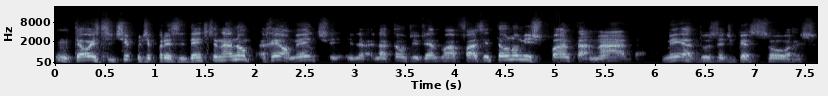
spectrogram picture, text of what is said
Então, esse tipo de presidente, nós não, realmente, nós estamos vivendo uma fase. Então, não me espanta nada meia dúzia de pessoas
